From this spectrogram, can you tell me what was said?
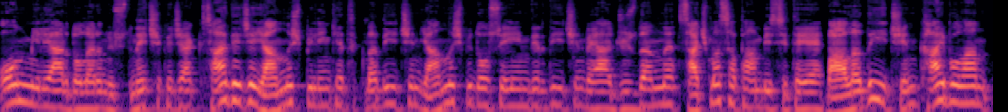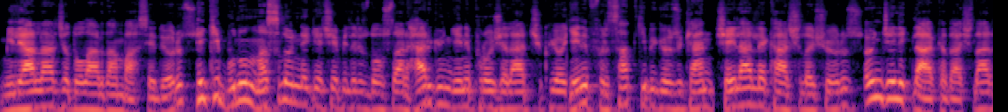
10 milyar doların üstüne çıkacak. Sadece yanlış bir linke tıkladığı için, yanlış bir dosyayı indirdiği için veya cüzdanını saçma sapan bir siteye bağladığı için kaybolan milyarlarca dolardan bahsediyoruz. Peki bunun nasıl önüne geçebiliriz dostlar? Her gün yeni projeler çıkıyor. Yeni fırsat gibi gözüken şeylerle karşılaşıyoruz. Öncelikle arkadaşlar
